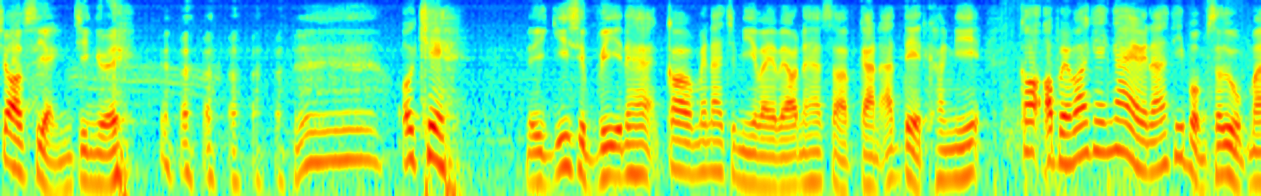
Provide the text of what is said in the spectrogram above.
ชอบเสียงจริงเลย โอเคเหลืออีก 20 วินะฮะ ก็ไม่น่าจะมีอะไรแล้วนะฮะสำหรับการอัปเดตครั้งนี้ ก็เอาเป็นว่าง่ายๆเลยนะ ที่ผมสรุปมา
